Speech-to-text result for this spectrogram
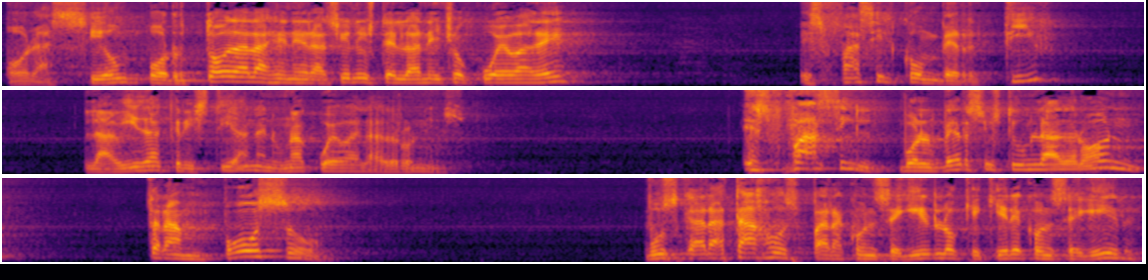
oración por toda la generación y ustedes lo han hecho cueva de... Es fácil convertir la vida cristiana en una cueva de ladrones. Es fácil volverse usted un ladrón, tramposo, buscar atajos para conseguir lo que quiere conseguir,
